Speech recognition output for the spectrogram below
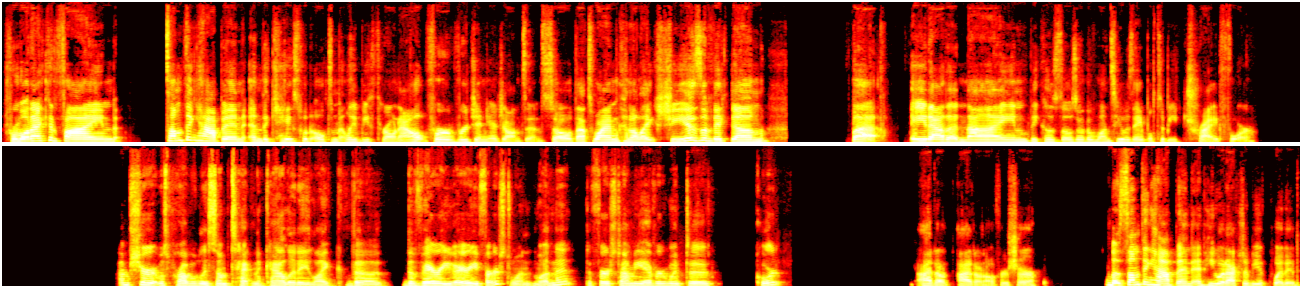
From what I could find, something happened and the case would ultimately be thrown out for Virginia Johnson. So that's why I'm kind of like, she is a victim, but eight out of nine, because those are the ones he was able to be tried for. I'm sure it was probably some technicality like the the very very first one, wasn't it? The first time he ever went to court. I don't I don't know for sure. But something happened and he would actually be acquitted.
